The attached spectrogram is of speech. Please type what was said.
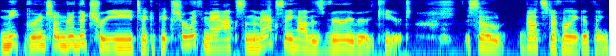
meet Grinch under the tree, take a picture with Max, and the Max they have is very, very cute. So that's definitely a good thing.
